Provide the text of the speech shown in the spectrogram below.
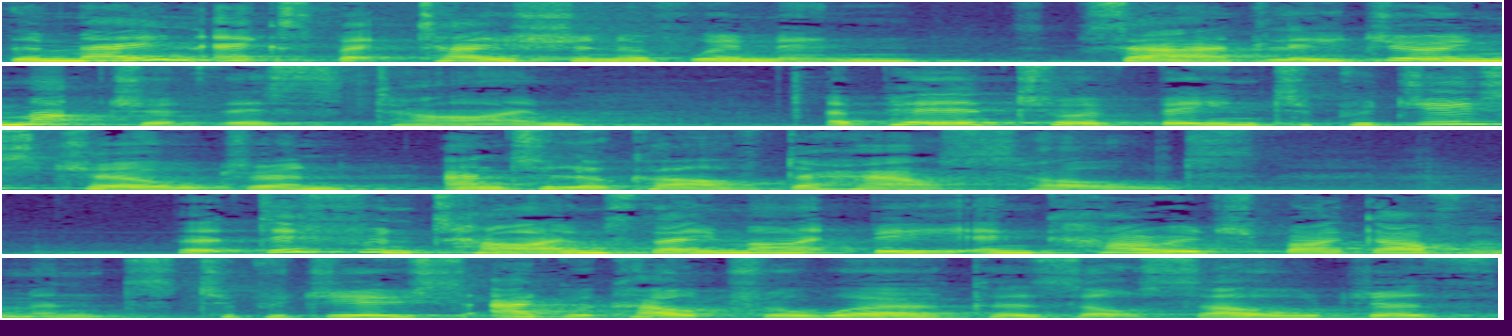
the main expectation of women sadly, during much of this time, appeared to have been to produce children and to look after households. At different times, they might be encouraged by governments to produce agricultural workers or soldiers.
